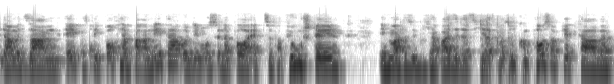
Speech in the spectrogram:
damit sagen, ey, ich brauche hier einen Parameter und den musst du in der Power App zur Verfügung stellen. Ich mache das üblicherweise, dass ich hier erstmal so ein Compose-Objekt habe.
